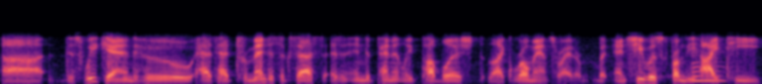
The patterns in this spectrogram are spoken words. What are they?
uh, this weekend who has had tremendous success as an independently published like romance writer, but and she was from the Mhm. IT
